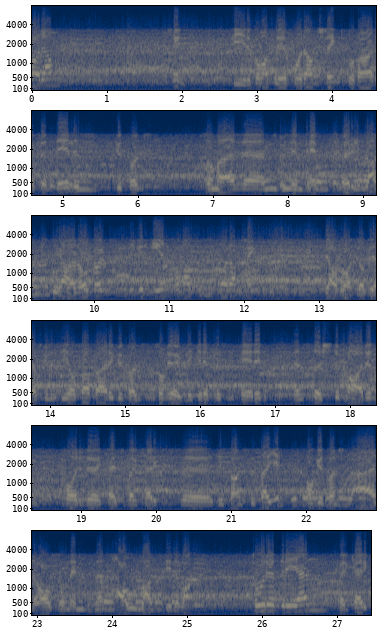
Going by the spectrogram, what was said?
foran Schenk. 4,3 foran Schenk, og da er det fremdeles Guttormsen som er eh, skal vi si, fem tørr blank. Guttormsen ligger 1,2 foran Schenk. Ja, det var akkurat det jeg skulle si også, at da er det Guttormsen som i øyeblikket representerer den største faren for eh, Keisberg Kerks eh, distanseseier. Og Guttormsen er altså nesten en halv langside bak. To runder igjen. Berkerk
